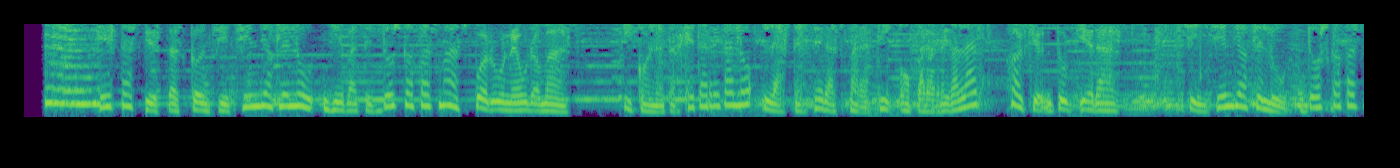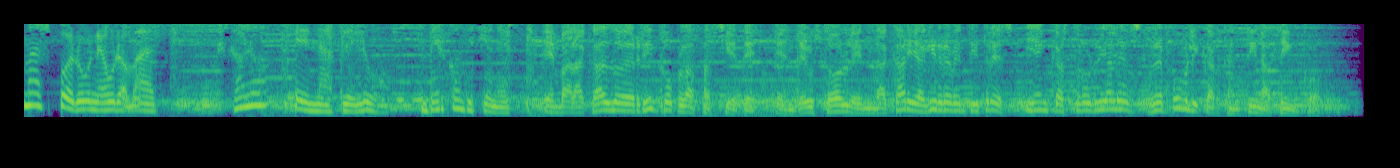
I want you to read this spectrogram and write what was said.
Estas fiestas con Chinchin de Aflelu, llévate dos gafas más por un euro más. Y con la tarjeta regalo, las terceras para ti o para regalar a quien tú quieras. Chinchin de Aflelu, dos gafas más por un euro más. Solo en Aflelu. Ver condiciones. En Baracaldo de Rico, Plaza 7. En Deustol, en Dakar Aguirre 23. Y en Castroriales, República Argentina 5.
